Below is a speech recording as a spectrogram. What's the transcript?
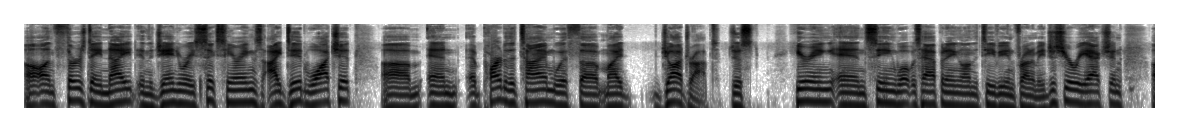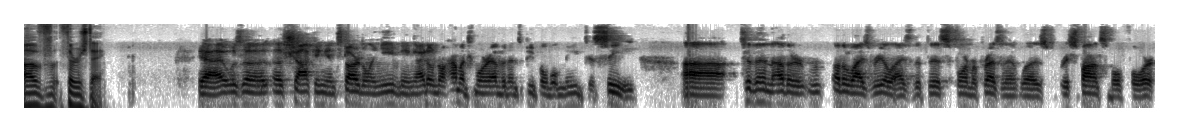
uh, on Thursday night in the January 6 hearings. I did watch it, um, and part of the time with uh, my jaw dropped, just hearing and seeing what was happening on the TV in front of me. Just your reaction of Thursday. Yeah, it was a, a, shocking and startling evening. I don't know how much more evidence people will need to see uh, to then other otherwise realize that this former president was responsible for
